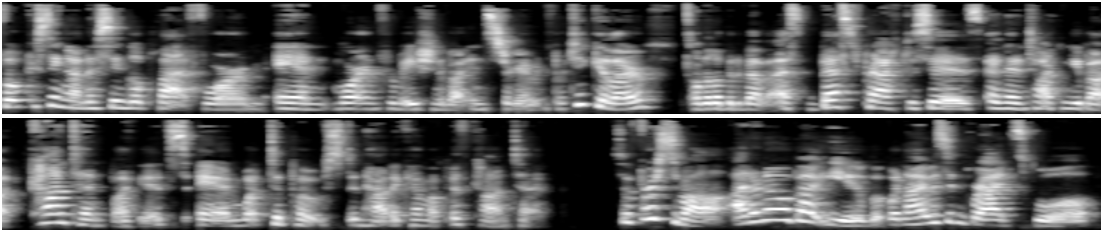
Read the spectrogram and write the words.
focusing on a single platform and more information about Instagram in particular, a little bit about best practices, and then talking about content buckets and what to post and how to come up with content. So, first of all, I don't know about you, but when I was in grad school,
